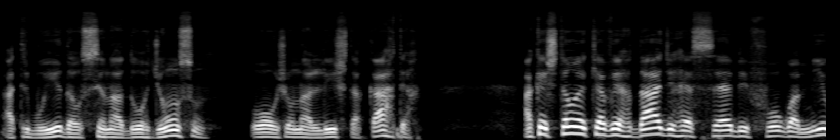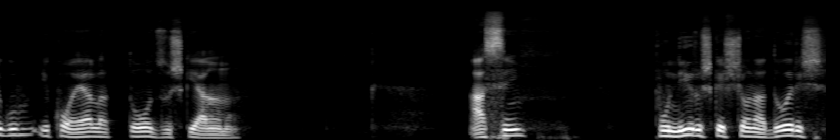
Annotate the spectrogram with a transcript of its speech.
atribuída ao senador Johnson ou ao jornalista Carter. A questão é que a verdade recebe fogo amigo e com ela todos os que a amam. Assim, punir os questionadores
